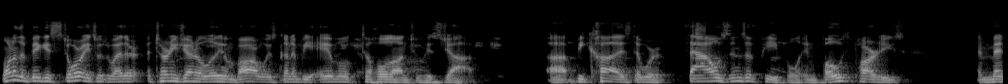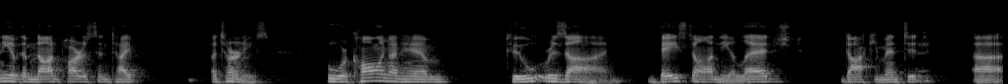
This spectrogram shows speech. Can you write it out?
one of the biggest stories was whether Attorney General William Barr was going to be able to hold on to his job uh, because there were thousands of people in both parties, and many of them nonpartisan type attorneys, who were calling on him to resign based on the alleged documented uh,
